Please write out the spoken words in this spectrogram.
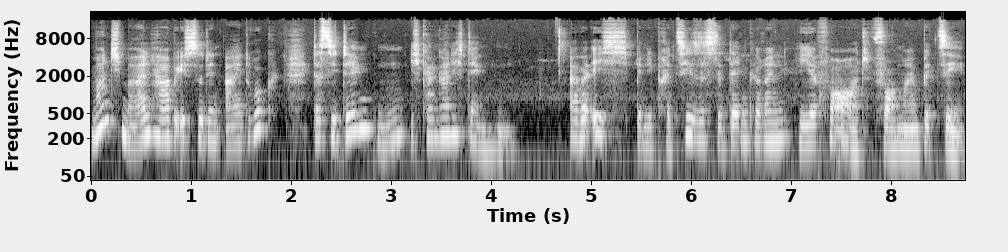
Manchmal habe ich so den Eindruck, dass Sie denken, ich kann gar nicht denken. Aber ich bin die präziseste Denkerin hier vor Ort, vor meinem PC.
